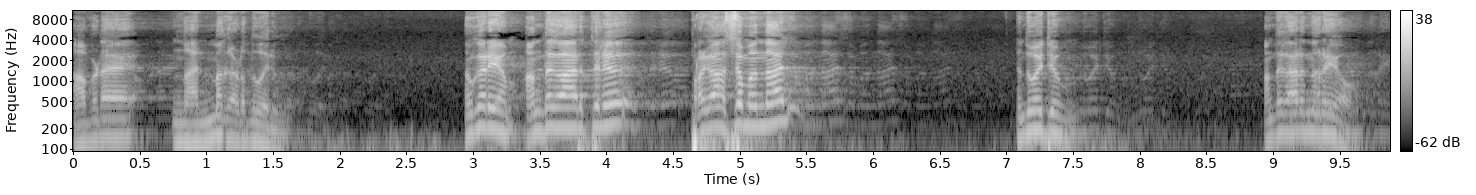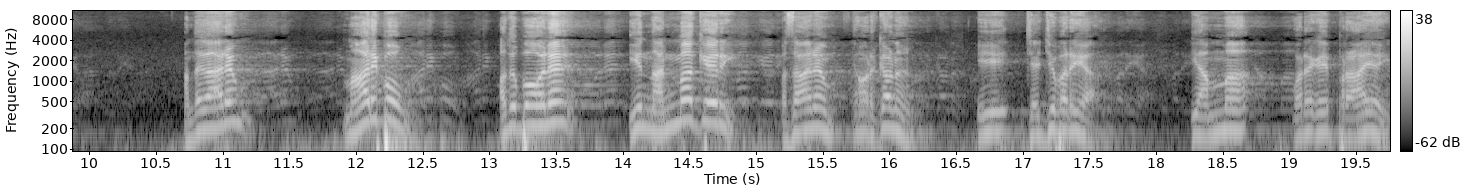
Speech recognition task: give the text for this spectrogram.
അവിടെ നന്മ കടന്നു വരും. നമുക്കറിയാം അന്ധകാരത്തിൽ പ്രകാശം വന്നാൽ എന്തു പറ്റും? അന്ധകാരം എന്നറിയോ അന്ധകാരം മാറിപ്പോവും. അതുപോലെ ഈ നന്മ കയറി. അവസാനം ഞാൻ ഓർക്കാണ് ഈ ചേച്ചി പറയാ ഈ അമ്മ കുറെ കൈ പ്രായമായി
